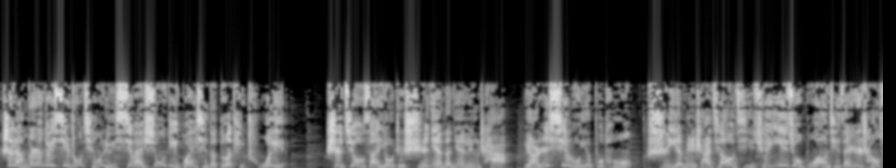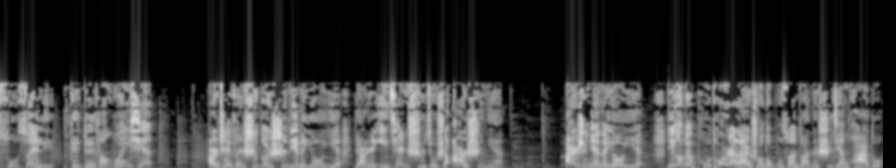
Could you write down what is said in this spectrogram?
是两个人对戏中情侣、戏外兄弟关系的得体处理。是，就算有着十年的年龄差，两人戏路也不同，事业没啥交集，却依旧不忘记在日常琐碎里给对方关心。而这份师哥师弟的友谊，两人一坚持就是二十年。二十年的友谊，一个对普通人来说都不算短的时间跨度，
